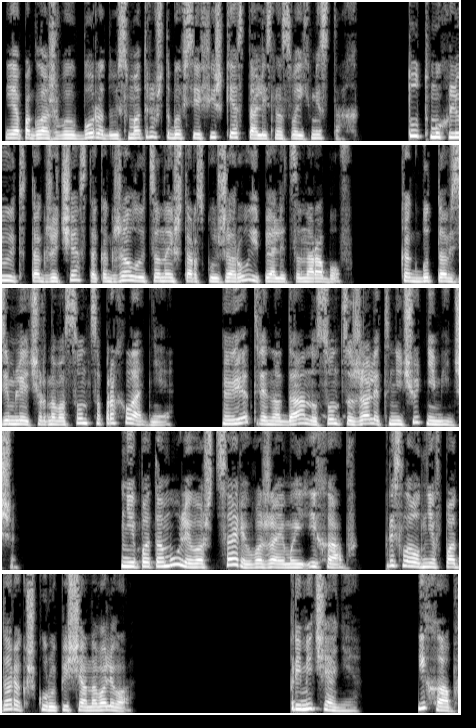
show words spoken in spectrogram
Я поглаживаю бороду и смотрю, чтобы все фишки остались на своих местах. Тут мухлюет так же часто, как жалуется на иштарскую жару и пялится на рабов. Как будто в земле черного солнца прохладнее. Ветрено, да, но солнце жалит ничуть не меньше. Не потому ли ваш царь, уважаемый Ихаб, прислал мне в подарок шкуру песчаного льва? Примечание. Ихаб.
